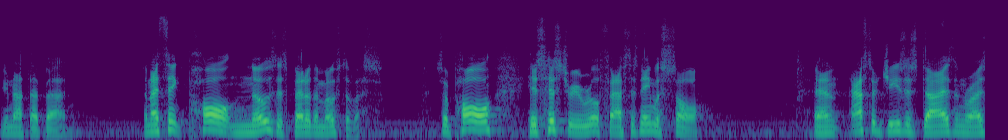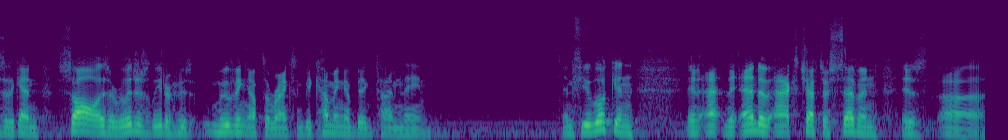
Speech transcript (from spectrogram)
you're not that bad. And I think Paul knows this better than most of us. So, Paul, his history, real fast, his name was Saul. And after Jesus dies and rises again, Saul is a religious leader who's moving up the ranks and becoming a big time name. And if you look in, in the end of Acts chapter 7, is uh,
